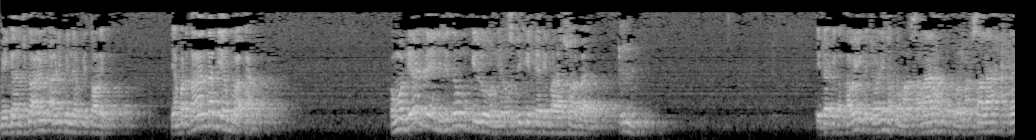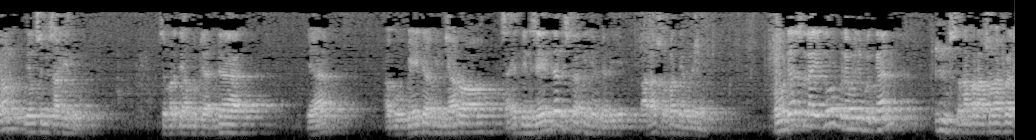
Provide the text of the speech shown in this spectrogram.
Demikian juga Ali, Ali bin Abi Thalib. Yang pertengahan tadi yang Bakar. Kemudian ada yang di situ mungkin yang sedikit dari para sahabat. Tidak diketahui kecuali satu masalah atau dua masalah dalam yang semisal itu. Seperti Abu Darda, ya, Abu Beda bin Jarrah, Said bin Zaid dan sebagainya dari para sahabat yang lain. Kemudian setelah itu beliau menyebutkan setelah para sahabat.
